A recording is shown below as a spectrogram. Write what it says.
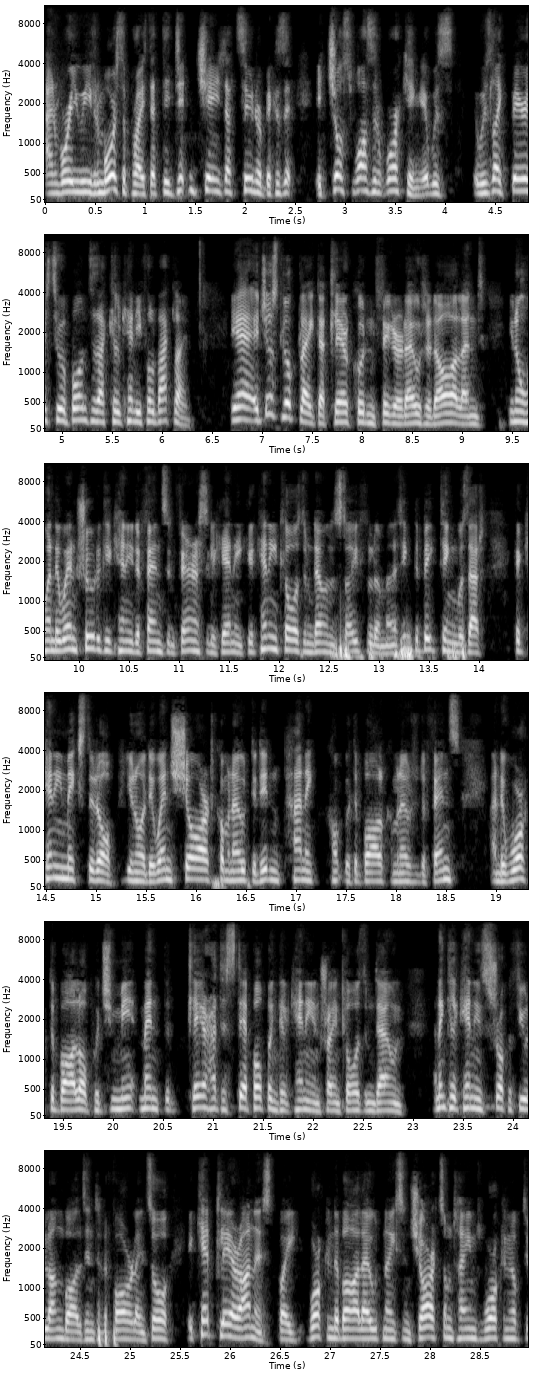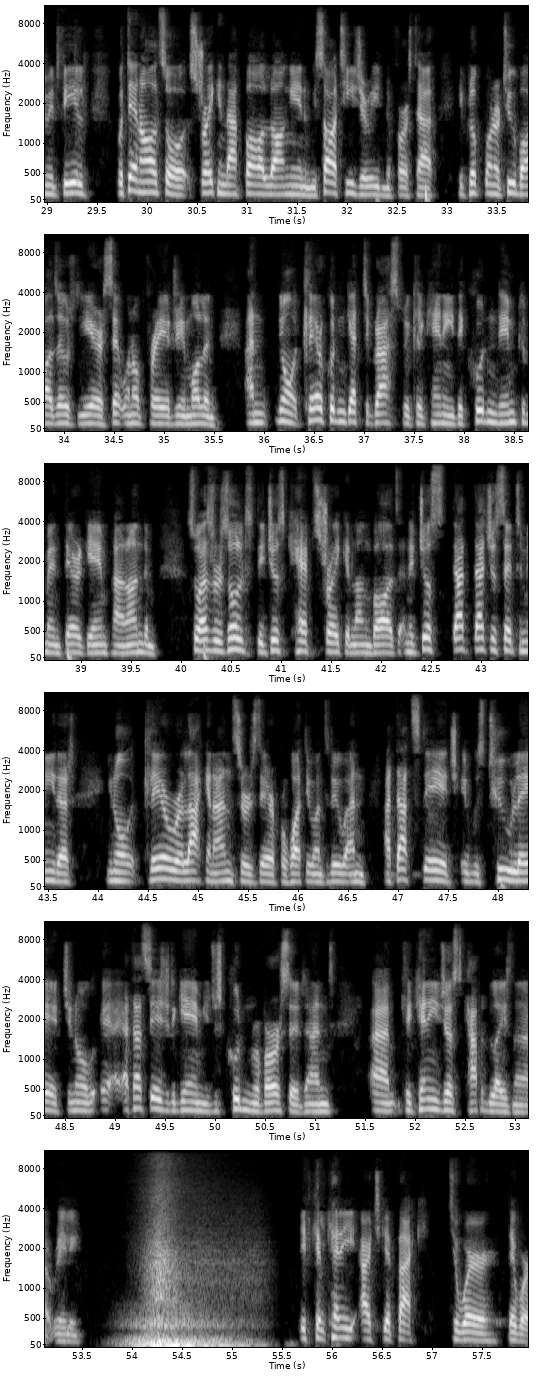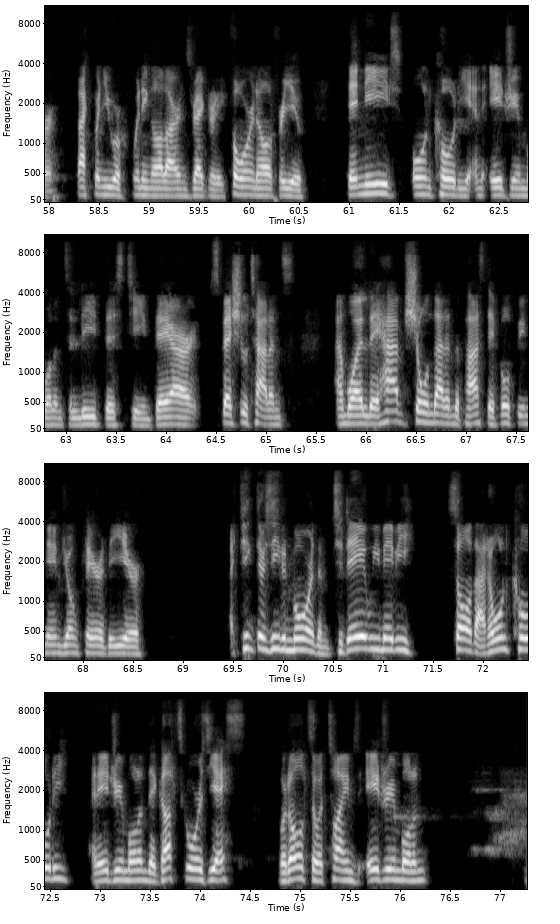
And were you even more surprised that they didn't change that sooner because it, it just wasn't working? It was it was like bears to a bun to that Kilkenny full back line yeah, it just looked like that Clare couldn't figure it out at all. And, you know, when they went through the Kilkenny defence, in fairness to Kilkenny, Kilkenny closed them down and stifled them. And I think the big thing was that Kilkenny mixed it up. You know, they went short coming out. They didn't panic with the ball coming out of defence and they worked the ball up, which meant that Clare had to step up in Kilkenny and try and close them down. I think Kilkenny struck a few long balls into the forward line. So it kept Clare honest by working the ball out nice and short, sometimes working up to midfield, but then also striking that ball long in. We saw TJ Reid in the first half. He plucked one or two balls out of the air, set one up for Adrian Mullen. And, you know, Clare couldn't get to grasp with Kilkenny. They couldn't implement their game plan on them. So as a result, they just kept striking long balls. And it just, that, that just said to me that, you know, Clare were lacking answers there for what they want to do. And at that stage, it was too late. You know, at that stage of the game, you just couldn't reverse it. And um, Kilkenny just capitalised on that, really. If Kilkenny are to get back to where they were, back when you were winning All Irelands regularly, 4 and all for you, they need Eoin Cody and Adrian Mullen to lead this team. They are special talents. And while they have shown that in the past, they've both been named Young Player of the Year. I think there's even more of them. Today, we maybe saw that. Eoin Cody and Adrian Mullen, they got scores, yes, but also at times, Adrian Mullen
